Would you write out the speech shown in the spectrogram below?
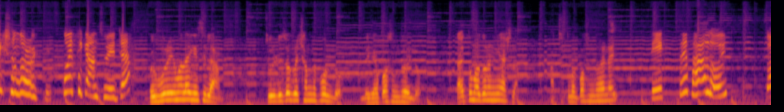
অনেক সুন্দর হয়েছে। কই থেকে আনছো এটা? ওই বুড়ি মেলায় গেছিলাম। চুরিটি চোখের সামনে পড়ল দেখে পছন্দ হইল। তাই তোমার জন্য নিয়ে আসলাম। আচ্ছা তোমার পছন্দ হয় নাই? দেখতে ভালোই তো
